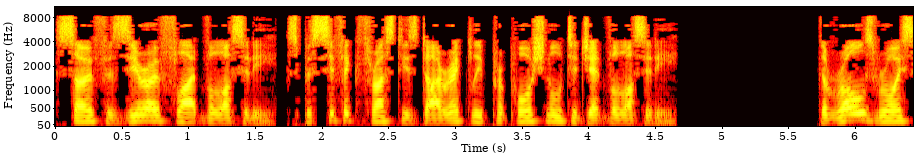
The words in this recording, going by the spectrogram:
So for zero flight velocity, specific thrust is directly proportional to jet velocity. The Rolls-Royce,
